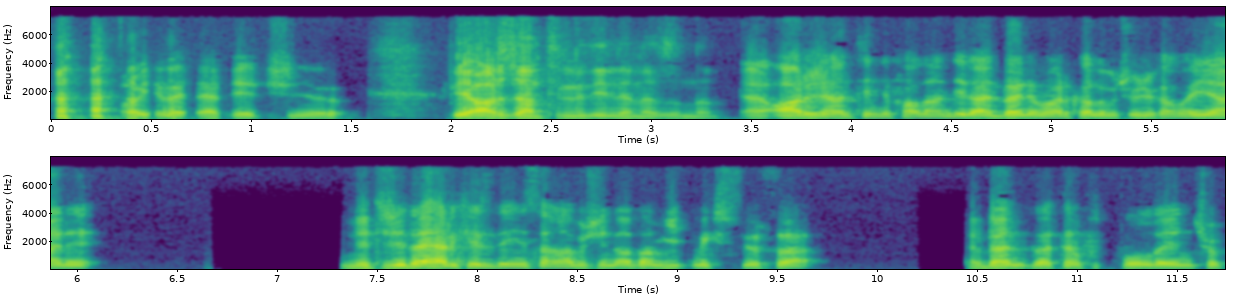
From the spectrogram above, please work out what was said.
ayıp eder diye düşünüyorum. Bir Arjantinli değil en azından. Yani Arjantinli falan değil. Yani Danimarkalı bu çocuk ama yani neticede herkes de insan abi. Şimdi adam gitmek istiyorsa ben zaten futbolda en çok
